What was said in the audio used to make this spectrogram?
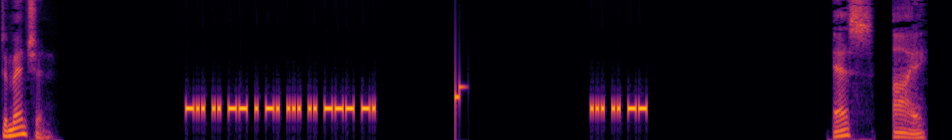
Dimension. S, I,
